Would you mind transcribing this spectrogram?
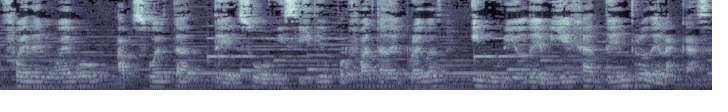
fue de nuevo absuelta de su homicidio por falta de pruebas y murió de vieja dentro de la casa.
